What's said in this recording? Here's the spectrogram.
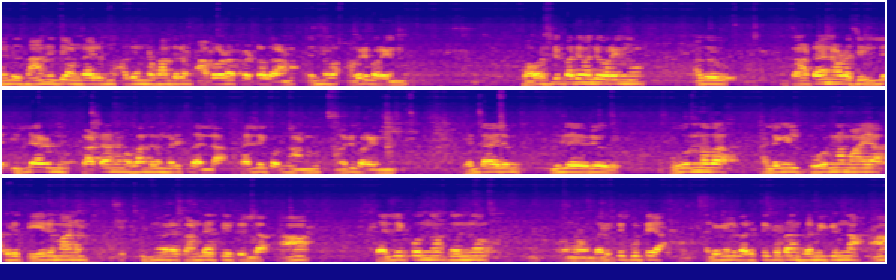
എന്റെ സാന്നിധ്യം ഉണ്ടായിരുന്നു. അതിന് മുഖാന്തരം അപകടപ്പെട്ടതാണ് എന്ന് അവർ പറയുന്നു. ഫോറസ്റ്റ് ഡിപ്പാർട്ട്മെന്റ് പറയുന്നു അത് കാട്ടാൻ അവിടെ ഇല്ല ഇല്ലായിരുന്നു. കാട്ടാന മുഖാന്തരം മരിച്ചതല്ല തല്ലിക്കൊന്നാണെന്ന് അവർ പറയുന്നു. എന്തായാലും ഇതിന്റെ ഒരു പൂർണത അല്ലെങ്കിൽ പൂർണമായ ഒരു തീരുമാനം ഇന്നുവരെ കണ്ടെത്തിയിട്ടില്ല. ആ തല്ലിക്കൊന്ന് നിന്ന് വരുത്തിക്കുട്ടിയ അല്ലെങ്കിൽ വരുത്തിക്കൂട്ടാൻ ശ്രമിക്കുന്ന ആ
